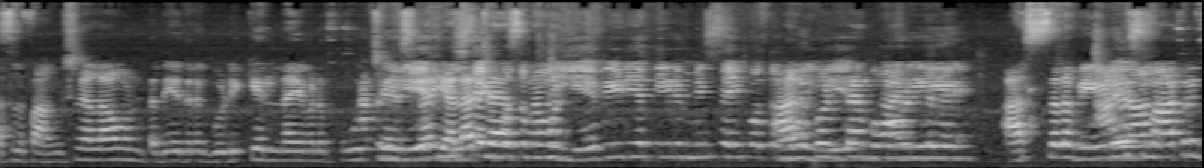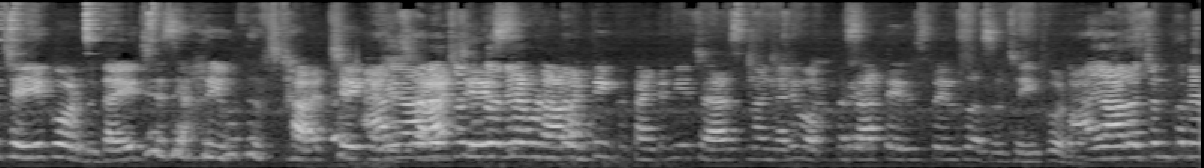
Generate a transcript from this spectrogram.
అసలు ఫంక్షన్ ఎలా ఉంటది? ఏదైనా గుడికి వెళ్ళినా ఏమైనా పూజ చేసినా ఎలా చేస్తున్నామో ఏ వీడియో తీయడం మిస్ అయిపోతామో అనుకుంటాం కానీ. అసలు వీడియోస్ మాత్రం చేయకూడదు. దయచేసి యూట్యూబ్ స్టార్ట్ చేయకండి. స్టార్ట్ ఆలోచనతోనే చేసాం ఉంటాం. కాబట్టి ఇంకా కంటిన్యూ చేస్తున్నాం కానీ ఒక్కసారి తెలుసు తెలుసు అసలు చేయకూడదు. ఆ ఆలోచనతోనే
